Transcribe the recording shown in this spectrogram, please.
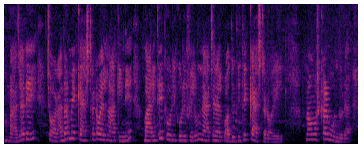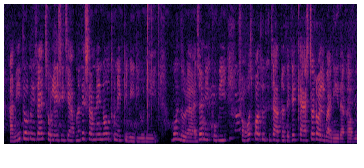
বাজারে চড়া দামে ক্যাস্টার অয়েল না কিনে বাড়িতেই তৈরি করে ফেলুন ন্যাচারাল পদ্ধতিতে ক্যাস্টার অয়েল নমস্কার বন্ধুরা, আমি তনুজায় চলে এসেছি আপনাদের সামনে নতুন একটি ভিডিও নিয়ে। বন্ধুরা, আজ আমি খুবই সহজ পদ্ধতিতে আপনাদেরকে ক্যাস্টার অয়েল বানিয়ে দেখাবো।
